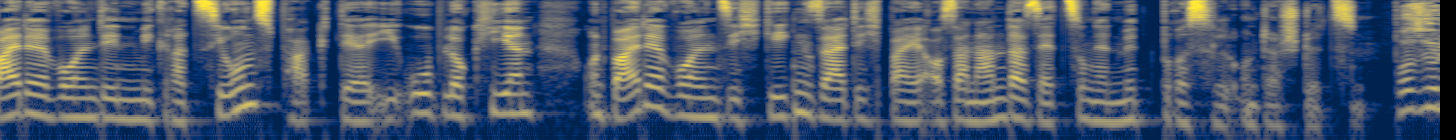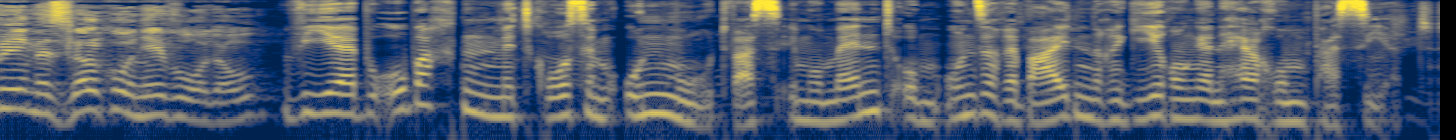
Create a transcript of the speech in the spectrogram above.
beide wollen den Migrationspakt der EU blockieren und beide wollen sich gegenseitig bei Auseinandersetzungen mit Brüssel unterstützen. Wir beobachten mit großem Unmut, was im Moment um unsere beiden Regierungen herum passiert.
